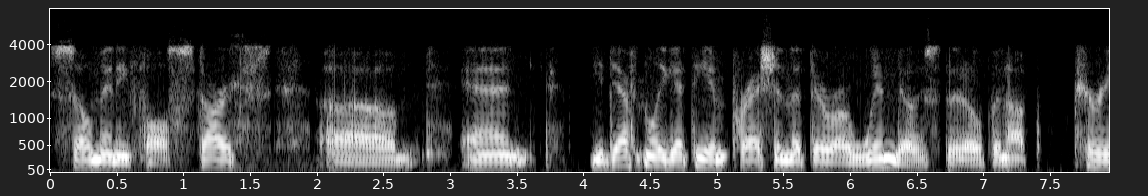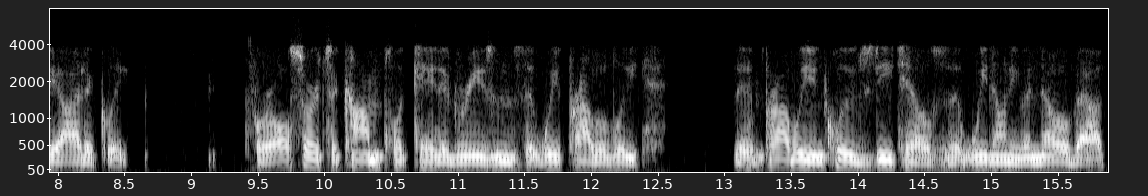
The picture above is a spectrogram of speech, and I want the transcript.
so many false starts, um, and you definitely get the impression that there are windows that open up periodically for all sorts of complicated reasons that we probably that probably includes details that we don't even know about.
